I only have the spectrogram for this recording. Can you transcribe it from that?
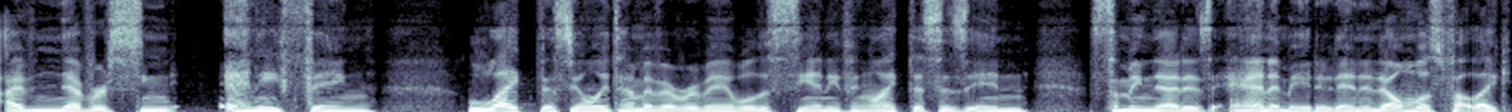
I've never seen anything like this. The only time I've ever been able to see anything like this is in something that is animated. And it almost felt like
